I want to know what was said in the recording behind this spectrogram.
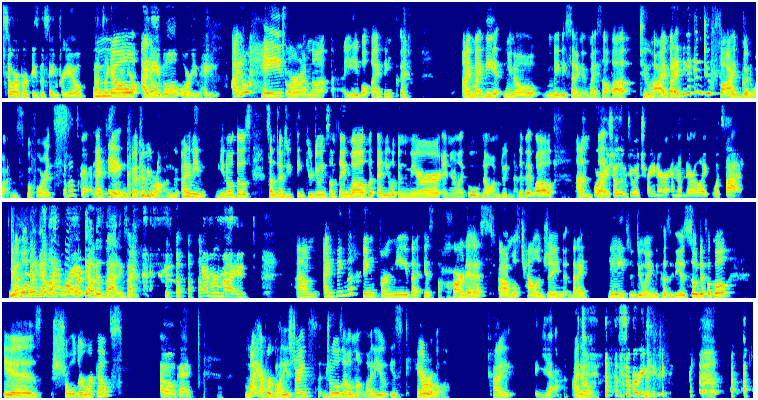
So are burpees the same for you? That's like No, you're I don't- unable or you hate. I don't hate or I'm not able. I think I might be, you know, maybe setting myself up too high, but I think I can do five good ones before it's. Oh, that's good. I think I could be wrong. I mean, you know, those sometimes you think you're doing something well, but then you look in the mirror and you're like, oh no, I'm doing none of it well. Um, Or but you show them to a trainer and then they're like, "What's that?" yeah, well, like, what, like, what right. workout is that exactly? Never mind. Um, I think the thing for me that is the hardest, uh, most challenging that I hate doing because it is so difficult is shoulder workouts. Oh, okay. My upper body strength, Jules, I will not lie to you, is terrible. I Yeah. I don't Sorry.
